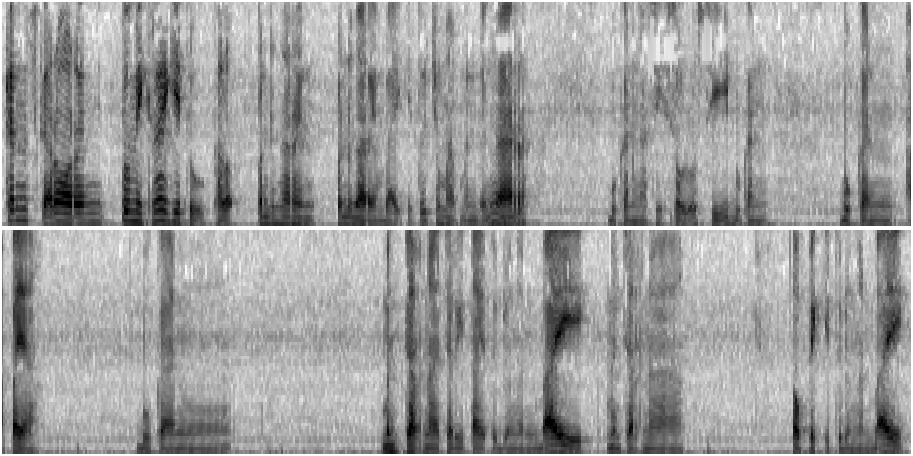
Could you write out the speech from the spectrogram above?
kan sekarang orang itu mikirnya gitu kalau pendengar yang pendengar yang baik itu cuma mendengar bukan ngasih solusi bukan bukan apa ya bukan mencerna cerita itu dengan baik, mencerna topik itu dengan baik.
